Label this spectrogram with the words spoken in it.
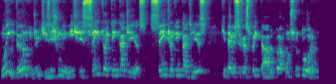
No entanto, gente, existe um limite de 180 dias. 180 dias que deve ser respeitado pela construtora.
